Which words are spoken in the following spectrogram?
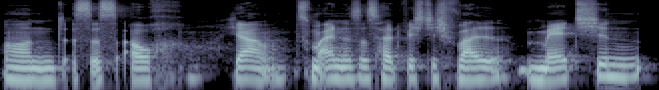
Und es ist auch, ja, zum einen ist es halt wichtig, weil Mädchen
